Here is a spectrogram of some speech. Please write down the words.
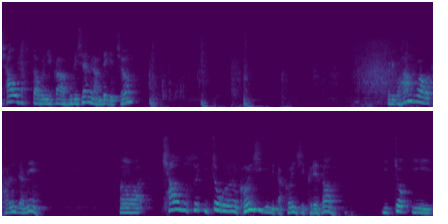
샤워 부스다 보니까 물이 새면 안 되겠죠. 그리고 한국하고 다른 점이, 어, 샤워 부스 이쪽으로는 건식입니다. 건식. 그래서 이쪽, 이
